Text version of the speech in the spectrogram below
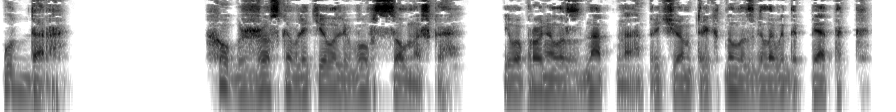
удар. Хук жестко влетел льву в солнышко. Его проняло знатно, причем тряхнуло с головы до пяток.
